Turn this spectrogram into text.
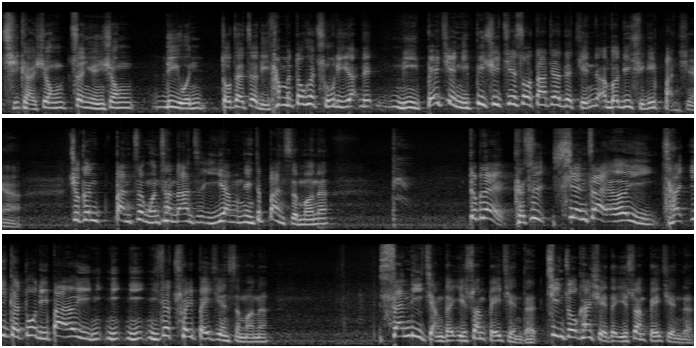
齐凯兄、郑元兄、立文都在这里，他们都会处理啊。你你北检你必须接受大家的检啊，不，你起立板先啊，就跟办郑文灿的案子一样，你在办什么呢？不对？可是现在而已，才一个多礼拜而已，你你你你在吹北检什么呢？三立讲的也算北检的，晋周刊写的也算北检的，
